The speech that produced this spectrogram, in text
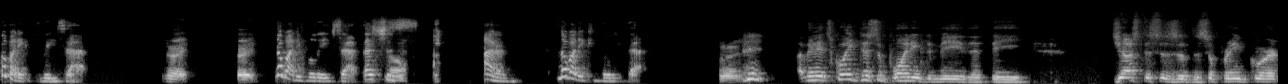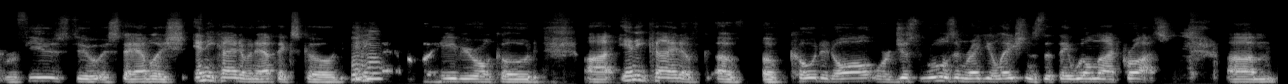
Nobody believes that. Right. Right. Nobody believes that. That's No. just, I don't know. Nobody can believe that. Right. I mean, it's quite disappointing to me that the justices of the Supreme Court refuse to establish any kind of an ethics code, any Mhm. kind of a behavioral code, uh, any kind of, of, of code at all, or just rules and regulations that they will not cross. Um,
